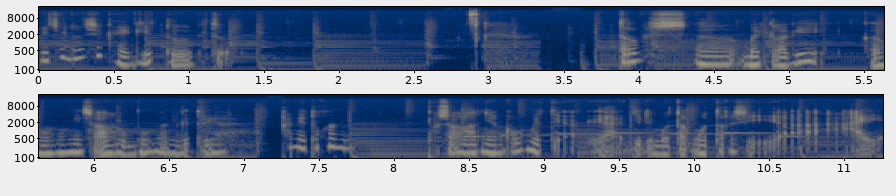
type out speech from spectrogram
Ya contohnya sih kayak gitu gitu. Terus eh, baik lagi ke ngomongin soal hubungan gitu ya. Kan itu kan persoalan yang rumit ya. Ya jadi muter-muter sih. Ya I,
